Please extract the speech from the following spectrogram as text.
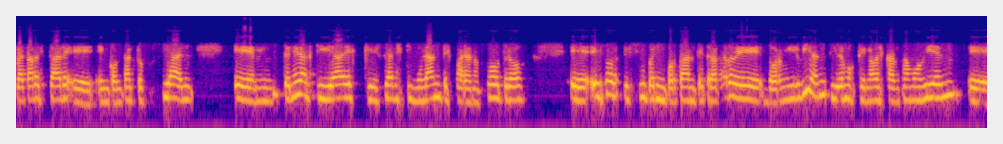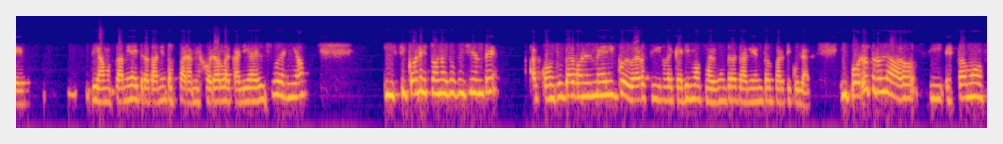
tratar de estar eh, en contacto social, em, tener actividades que sean estimulantes para nosotros, eh, eso es súper importante, tratar de dormir bien, si vemos que no descansamos bien, digamos, también hay tratamientos para mejorar la calidad del sueño, y si con esto no es suficiente, a consultar con el médico y ver si requerimos algún tratamiento en particular. Y por otro lado, si estamos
